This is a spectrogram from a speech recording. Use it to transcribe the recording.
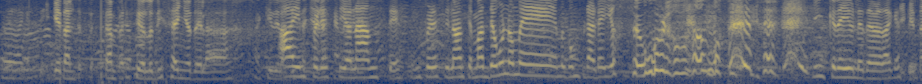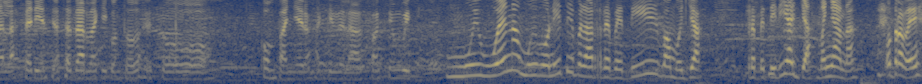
La verdad que sí. ¿Y qué tal te, han parecido los diseños de la aquí de los Ah, impresionante, impresionante. Más de uno me, me compraré yo seguro, vamos. increíble, de verdad que ¿Y sí. qué tal la experiencia esta tarde aquí con todos estos compañeros aquí de la Faction Week? Muy buena, muy bonita y para repetir, vamos ya. Repetiría ya, mañana, otra vez.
